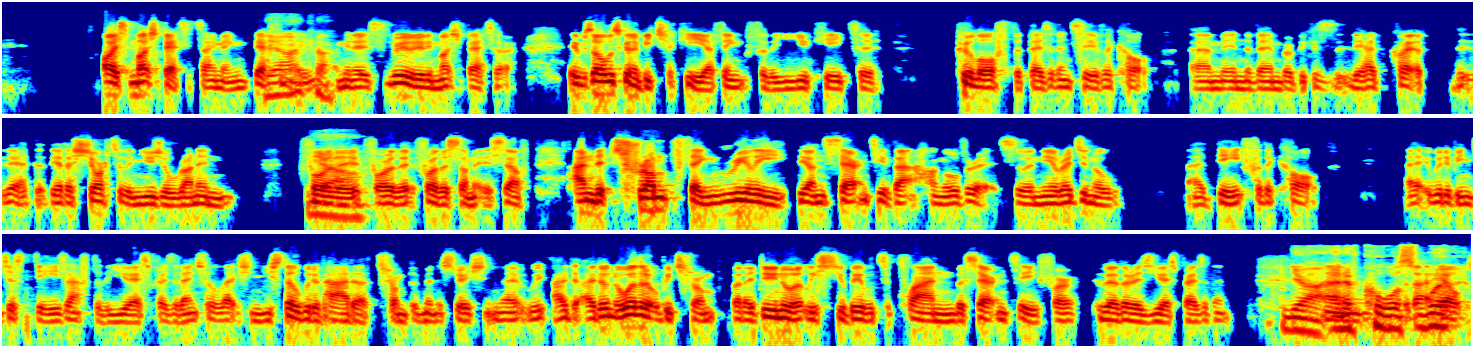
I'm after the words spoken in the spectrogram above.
Oh, it's much better timing, definitely. Yeah, okay. I mean, it's really, really much better. It was always going to be tricky, I think, for the UK to pull off the presidency of the COP um, in November because they had quite a they had, they had a shorter than usual run in for Yeah. the for the for the summit itself. And the Trump thing really, the uncertainty of that hung over it. So in the original uh, date for the COP, uh, it would have been just days after the U.S. presidential election. You still would have had a Trump administration. Now, we, I, I don't know whether it will be Trump, but I do know at least you'll be able to plan with certainty for whoever is U.S. president. Yeah, and of Um, course, so were,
